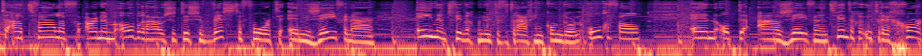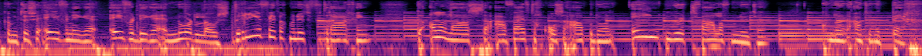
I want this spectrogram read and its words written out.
De A12 Arnhem-Oberhausen tussen Westervoort en Zevenaar... 21 minuten vertraging komt door een ongeval. En op de A27 Utrecht-Gorkum tussen Eveningen, Everdingen en Noorderloos... 43 minuten vertraging. De allerlaatste A50 Os-Apeldoorn 1 uur 12 minuten. Komt door een auto met pech.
